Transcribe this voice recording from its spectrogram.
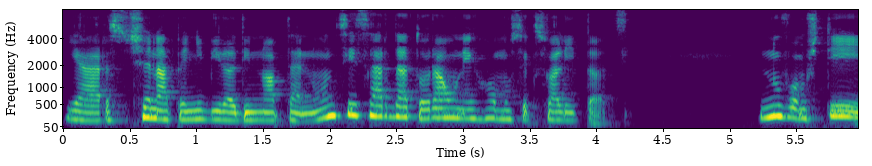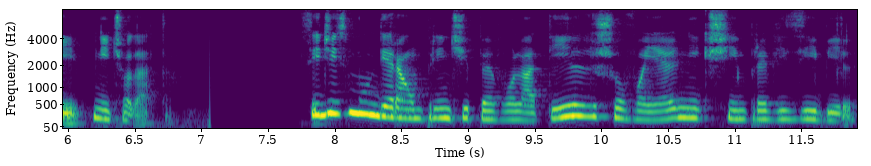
iar scena penibilă din noaptea anunții s-ar datora unei homosexualități. Nu vom ști niciodată. Sigismund era un principe volatil, șovăielnic și imprevizibil,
